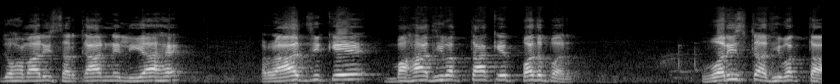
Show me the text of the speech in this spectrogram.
जो हमारी सरकार ने लिया है, राज्य के महाधिवक्ता के पद पर वरिष्ठ अधिवक्ता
